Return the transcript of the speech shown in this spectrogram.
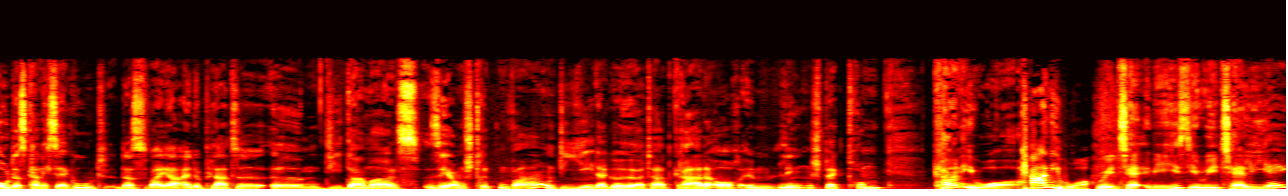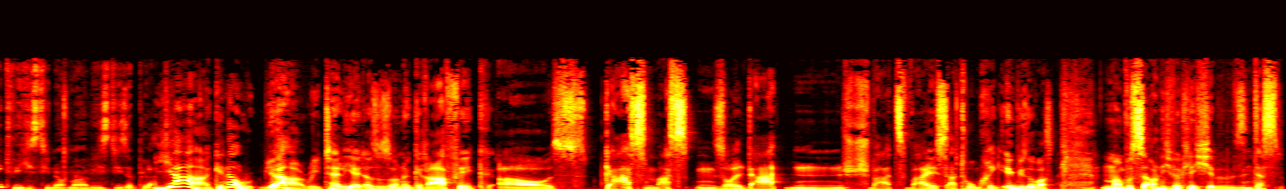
Oh, das kann ich sehr gut. Das war ja eine Platte, ähm, die damals sehr umstritten war und die jeder gehört hat, gerade auch im linken Spektrum. Carnivore. Carnivore. Reta wie hieß die? Retaliate? Wie hieß die nochmal? Wie hieß diese Platte? Ja, genau. Ja, Retaliate, also so eine Grafik aus Gasmasken, Soldaten, Schwarz-Weiß, Atomkrieg, irgendwie sowas. Man wusste auch nicht wirklich, äh, sind das,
